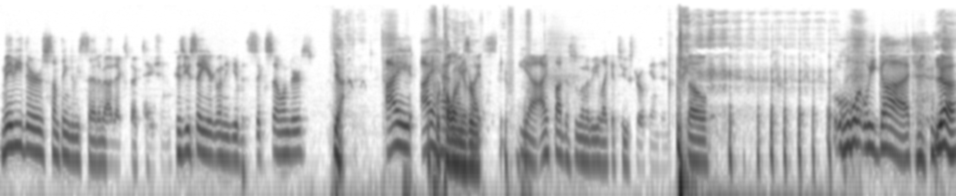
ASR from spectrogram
maybe there's something to be said about expectation because you say you're going to give it six cylinders. Yeah. I I if we're calling it sights, a, if, yeah I thought this was going to be like a two stroke engine. So what we got yeah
